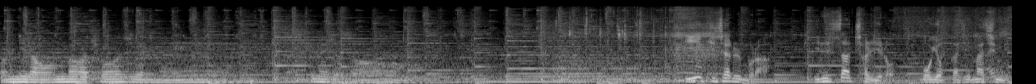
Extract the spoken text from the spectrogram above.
언니랑 엄마가 좋아하시겠네. 심해져서. 이 기세를 몰아 일사천리로 목욕까지 마칩니다.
